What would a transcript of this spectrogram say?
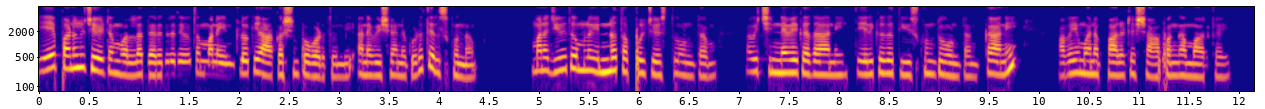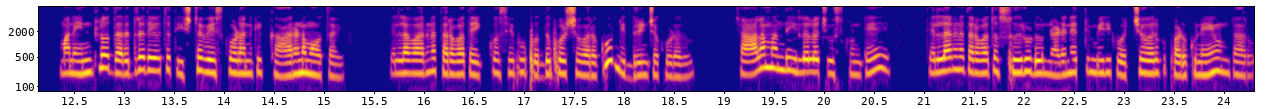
ఏ పనులు చేయటం వల్ల దరిద్ర దేవత మన ఇంట్లోకి ఆకర్షింపబడుతుంది అనే విషయాన్ని కూడా తెలుసుకుందాం. మన జీవితంలో ఎన్నో తప్పులు చేస్తూ ఉంటాం. అవి చిన్నవే కదా అని తేలికగా తీసుకుంటూ ఉంటాం. కానీ అవే మన పాలిట శాపంగా మారుతాయి. మన ఇంట్లో దరిద్ర దేవత తిష్ట వేసుకోవడానికి కారణమవుతాయి. తెల్లవారిన తర్వాత ఎక్కువసేపు పొద్దుపొడిచే వరకు నిద్రించకూడదు. చాలామంది ఇళ్ళలో చూసుకుంటే తెల్లారిన తర్వాత సూర్యుడు నడినెత్తి మీదకి వచ్చే వరకు పడుకునే ఉంటారు.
